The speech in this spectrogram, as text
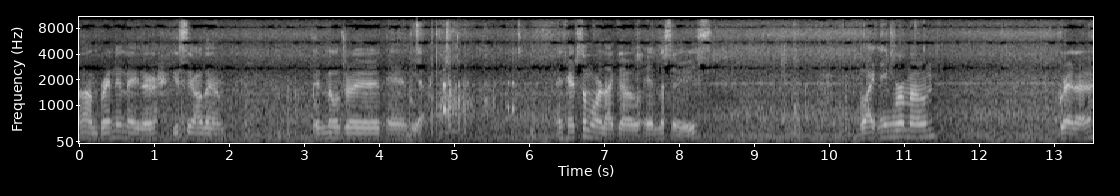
um, Brandon Nader. You see all them, and Mildred, and yeah. And here's some more that go in the series. Lightning Ramon, Greta,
